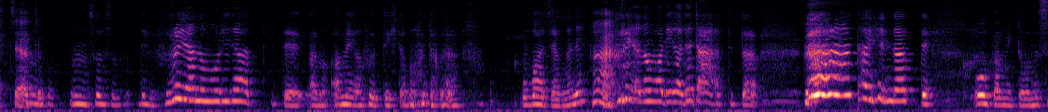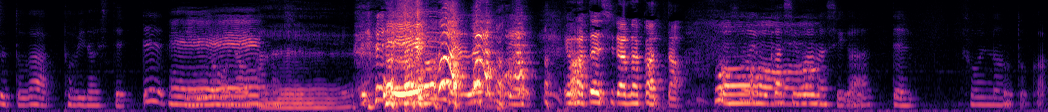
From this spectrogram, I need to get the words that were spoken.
しちゃうってこ。うん、そうそうそう。で古谷の森だって言ってあの雨が降ってきたもんだからおばあちゃんがね「はい。古谷の森が出た!」って言ったら「うわー大変だ!」って狼と盗人が飛び出してってっていうようなお話。へと じゃなくて。いや私知らなかったそうそういう昔話があってそういうのとか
